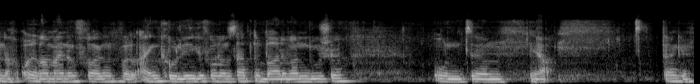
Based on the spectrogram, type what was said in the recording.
nach eurer Meinung fragen, weil ein Kollege von uns hat eine Badewannendusche. Und ähm, ja, Danke.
